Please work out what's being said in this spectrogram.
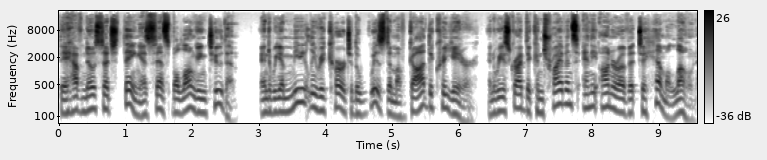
They have no such thing as sense belonging to them, and we immediately recur to the wisdom of God the Creator, and we ascribe the contrivance and the honor of it to Him alone.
